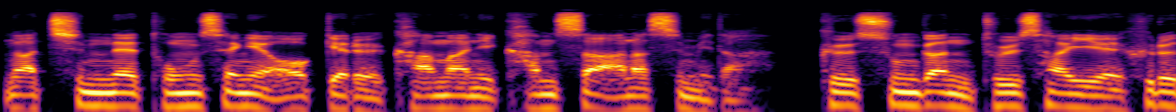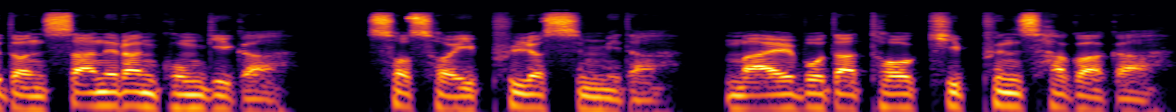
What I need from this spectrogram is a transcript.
마침내 동생의 어깨를 가만히 감싸 안았습니다. 그 순간 둘 사이에 흐르던 싸늘한 공기가 서서히 풀렸습니다. 말보다 더 깊은 사과가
